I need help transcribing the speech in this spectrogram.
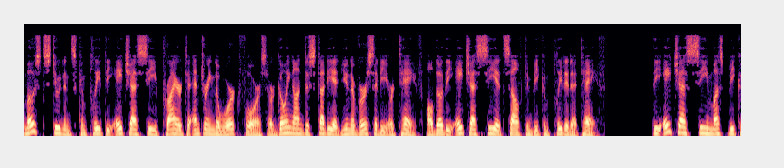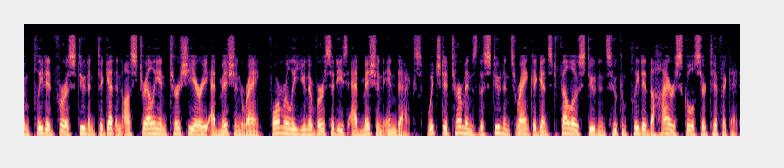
Most students complete the HSC prior to entering the workforce or going on to study at university or TAFE although the HSC itself can be completed at TAFE. The HSC must be completed for a student to get an Australian Tertiary Admission Rank formerly Universities Admission Index, which determines the student's rank against fellow students who completed the higher school certificate.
